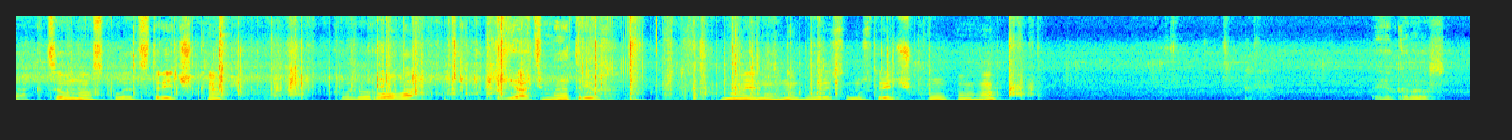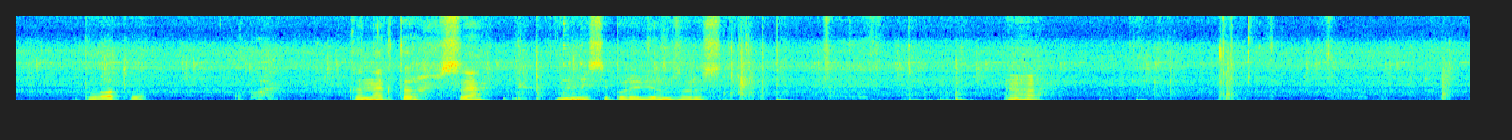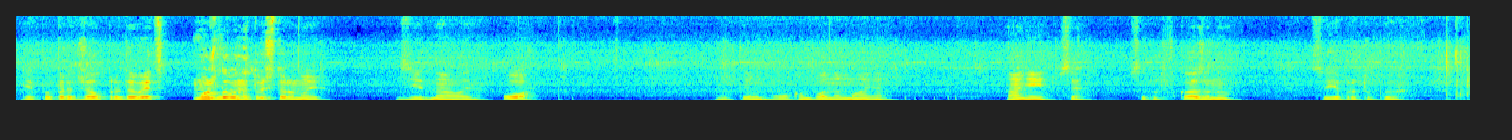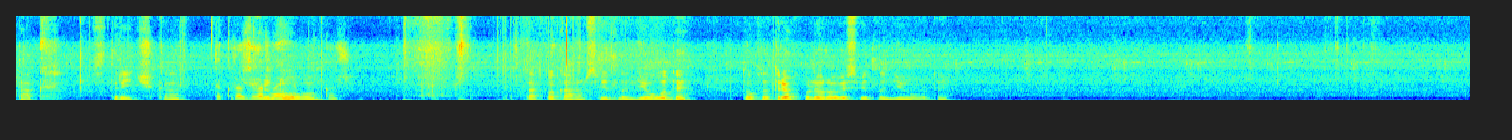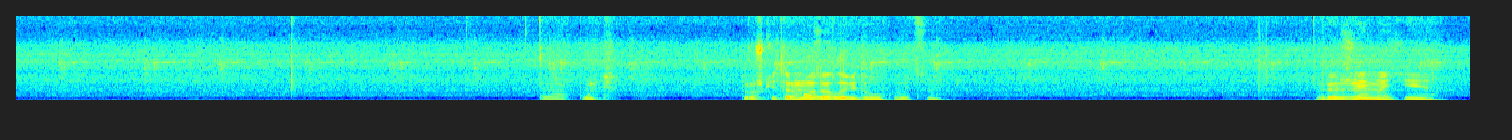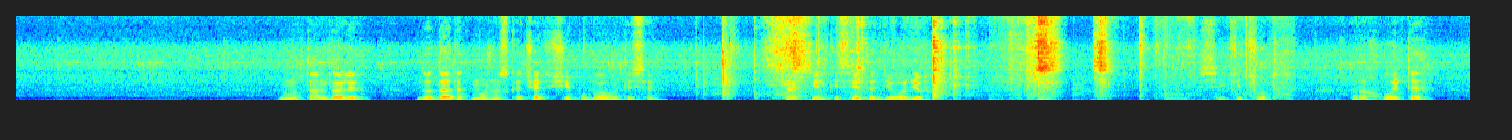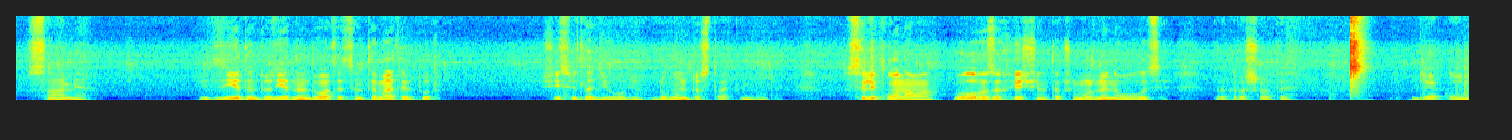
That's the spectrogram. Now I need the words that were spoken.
Так, це у нас led стрічка. Кольорова. 5 метрів. Маємо в наборі саму стрічку. Ага. Якраз плату. Опа. Коннектор, все. На місці перевіримо зараз. Ага. Як попереджав продавець, можливо, не тою стороною з'єднали. О! Не тим боком, бо немає. А, ні, все, все тут вказано. Це я протупив. Так, стрічка. Так розверни Чудово. Так, покажемо світлодіоди. Тобто трьохкольорові світлодіоди. Так, пульт. Трошки тормоза, але відгукується. Режими є. Ну, там далі додаток можна скачати ще побавитися. Так, кількість світодіодів. Скільки тут рахуйте самі. Від з'єднання до з'єднання 20 см. Тут 6 світлодіодів. Думаю, достатньо буде. Силіконова, волога захищена, так що можна і на вулиці прикрашати. Дякую.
